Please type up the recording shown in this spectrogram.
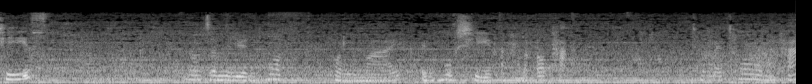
ชีส เราจะมีเป็นพวกผลไม้เป็นพวกชีสนะคะแล้วก็ผักโทมัโต้นะคะ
